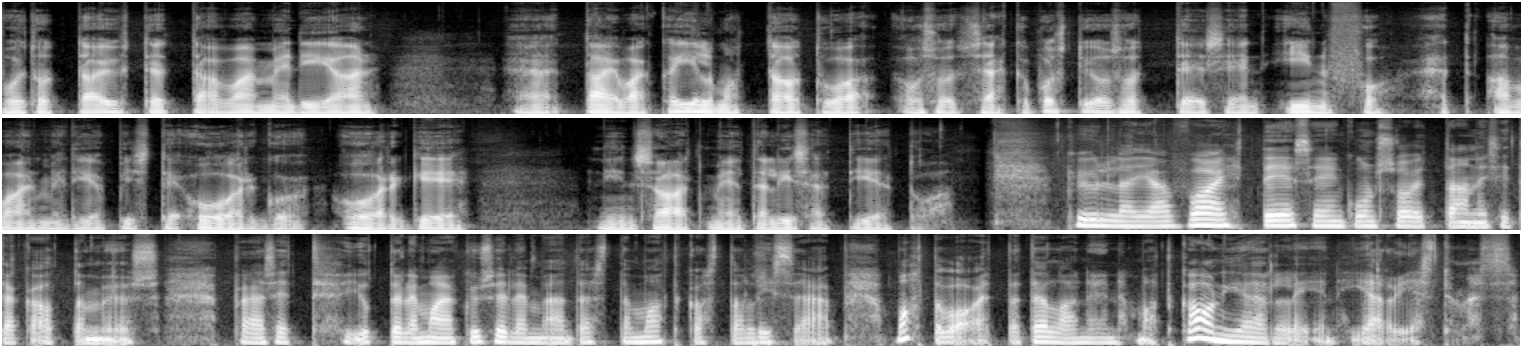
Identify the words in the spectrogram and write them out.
voit ottaa yhteyttä avainmediaan eh, tai vaikka ilmoittautua oso- sähköpostiosoitteeseen info avainmedia.org, niin saat meiltä lisätietoa. Kyllä ja vaihteeseen kun soittaa, niin sitä kautta myös pääset juttelemaan ja kyselemään tästä matkasta lisää. Mahtavaa, että tällainen matka on jälleen järjestymässä.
